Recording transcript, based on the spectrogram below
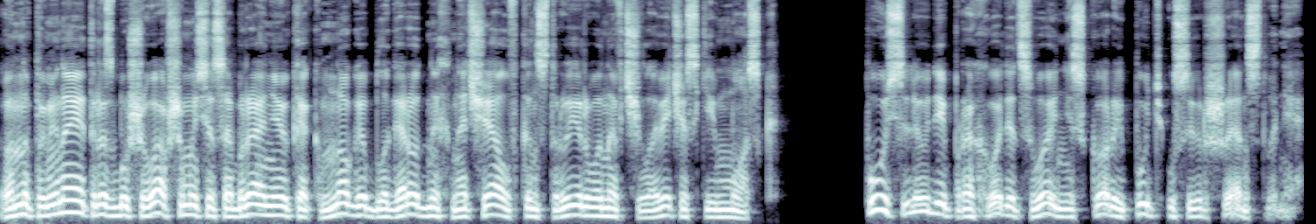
Он напоминает разбушевавшемуся собранию, как много благородных начал вконструировано в человеческий мозг. Пусть люди проходят свой нескорый путь усовершенствования.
